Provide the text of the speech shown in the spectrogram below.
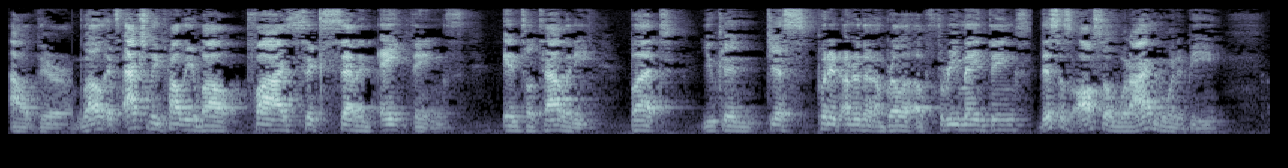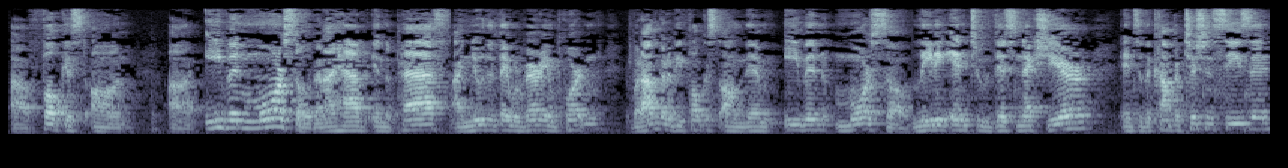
out there. Well, it's actually probably about five, six, seven, eight things in totality, but you can just put it under the umbrella of three main things. This is also what I'm going to be uh, focused on uh, even more so than I have in the past. I knew that they were very important, but I'm going to be focused on them even more so leading into this next year, into the competition season,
